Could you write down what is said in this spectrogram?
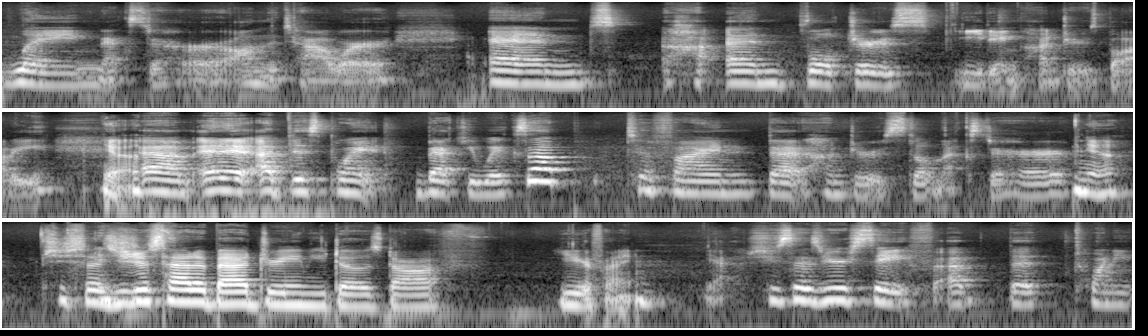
laying next to her on the tower, and and vultures eating Hunter's body. Yeah. Um, and at this point, Becky wakes up to find that Hunter is still next to her. Yeah. She says, And You just had a bad dream. You dozed off. You're fine. Yeah, she says you're safe up the twenty,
